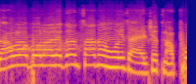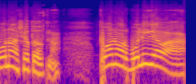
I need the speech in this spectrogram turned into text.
चावळा बोलाले गण साधन होई जायचेत ना फोन असेतच ना. फोनवर बोली घ्यावा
